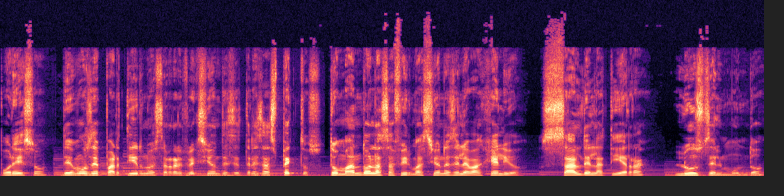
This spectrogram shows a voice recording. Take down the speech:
Por eso, debemos de partir nuestra reflexión desde tres aspectos, tomando las afirmaciones del Evangelio, sal de la tierra, luz del mundo,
